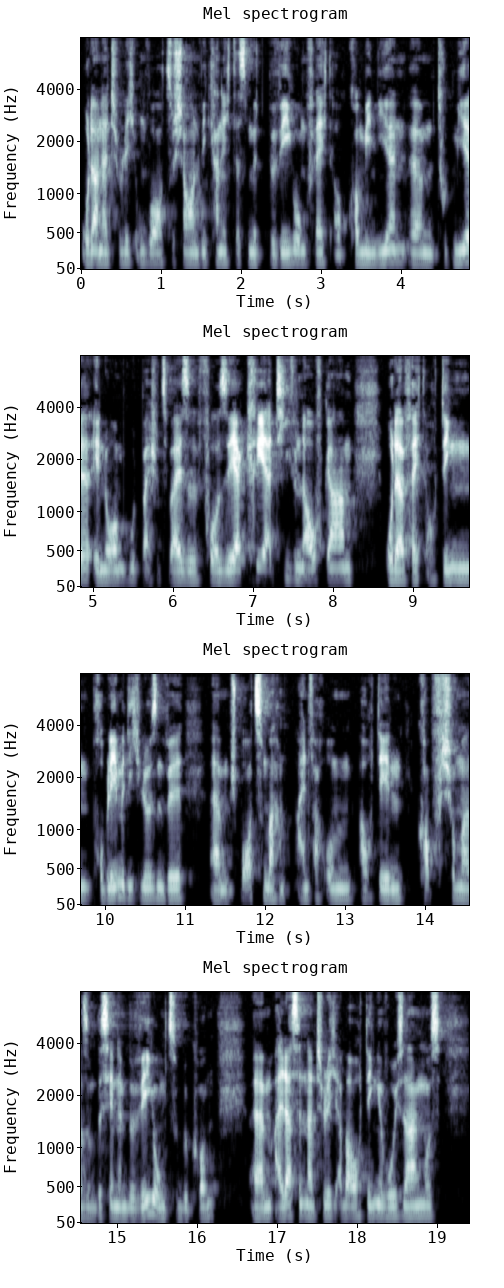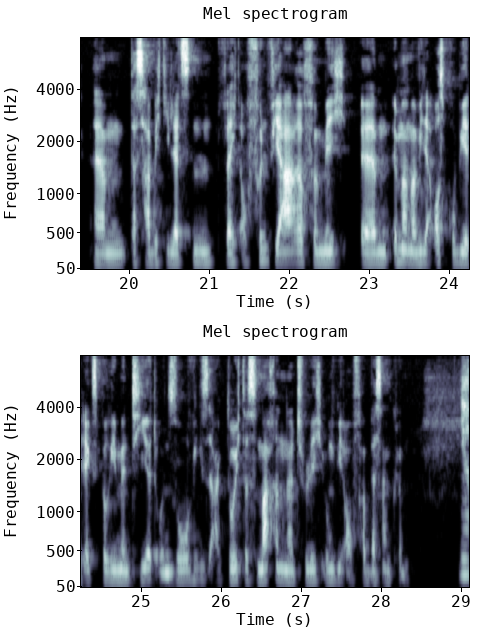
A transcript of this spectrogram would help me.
Oder natürlich irgendwo auch zu schauen, wie kann ich das mit Bewegung vielleicht auch kombinieren. Ähm, tut mir enorm gut, beispielsweise vor sehr kreativen Aufgaben oder vielleicht auch Dingen, Probleme, die ich lösen will, ähm, Sport zu machen, einfach um auch den Kopf schon mal so ein bisschen in Bewegung zu bekommen. Ähm, all das sind natürlich aber auch Dinge, wo ich sagen muss, ähm, das habe ich die letzten vielleicht auch fünf Jahre für mich ähm, immer mal wieder ausprobiert, experimentiert und so, wie gesagt, durch das Machen natürlich irgendwie auch verbessern können. Ja,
